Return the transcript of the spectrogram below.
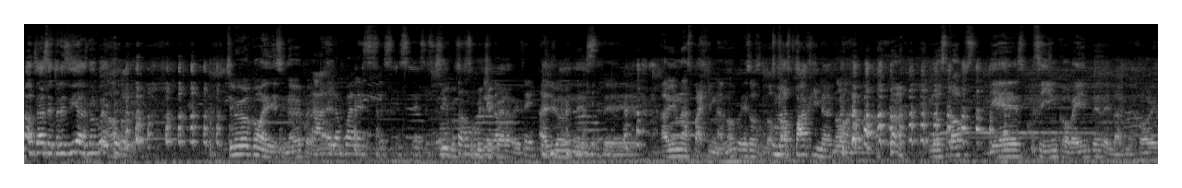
o sea, hace tres días, ¿no, güey? Sí me veo como de 19, pero Ah, no. lo cual es, es, es, es Sí, pues, todo su un pinche cara de- Sí. Hay un, este, había unas páginas, ¿no? Esos los Unas tops. páginas. No, no. Los tops 10, 5, 20 de las mejores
